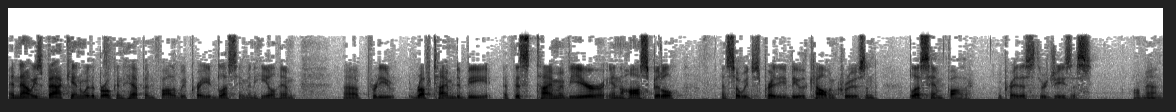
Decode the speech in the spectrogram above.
and now he's back in with a broken hip. And Father, we pray you'd bless him and heal him. Uh, pretty rough time to be at this time of year in the hospital, and so we just pray that you'd be with Calvin Cruz and bless him, Father. We pray this through Jesus. Amen.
